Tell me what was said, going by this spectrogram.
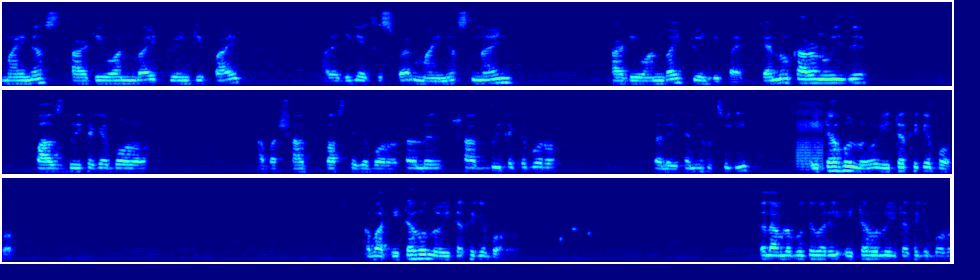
Minus thirty one by twenty five আর এদিকে x square minus nine thirty one by twenty five কেন? কারণ ওই যে পাঁচ দুই থেকে বড় আবার সাত পাঁচ থেকে বড় তাহলে সাত দুই থেকে বড়। তাহলে এখানে হচ্ছে কি? এটা হলো এটা থেকে বড়। আবার এটা হলো এটা থেকে বড়। তাহলে আমরা বলতে পারি এটা হলো এটা থেকে বড়।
